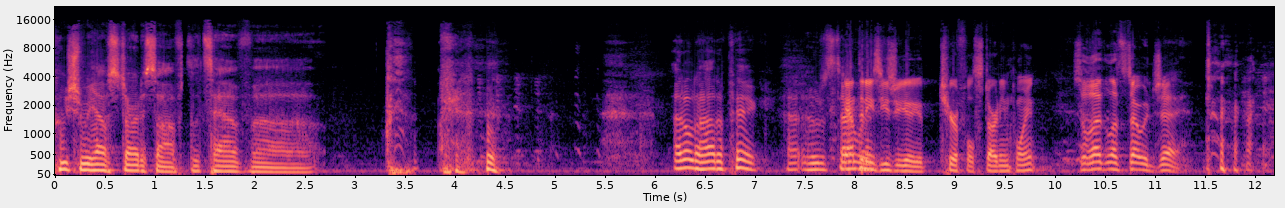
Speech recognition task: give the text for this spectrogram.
Who should we have start us off? Let's have. Uh, I don't know how to pick. How- Who to start Anthony's with. usually a cheerful starting point. So let, let's start with Jay.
